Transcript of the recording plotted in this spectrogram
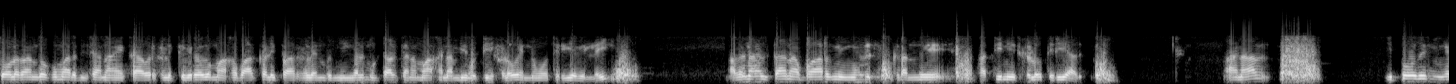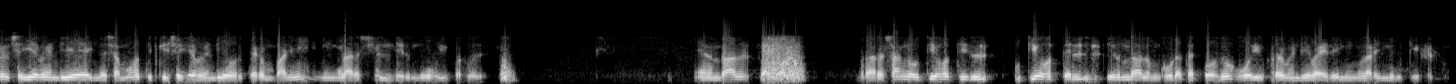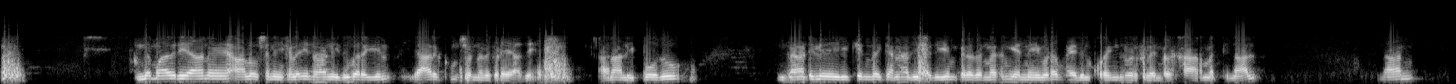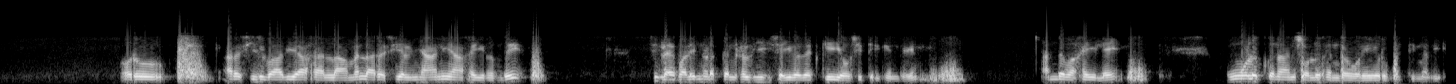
தோழர் அந்தகுமார் திசாநாயக்கா அவர்களுக்கு விரோதமாக வாக்களிப்பார்கள் என்று நீங்கள் முட்டாள்தனமாக நம்பிவிட்டீர்களோ என்னவோ தெரியவில்லை. அதனால் தான் அவ்வாறு நீங்கள் கடந்து கத்தினீர்களோ தெரியாது. ஆனால் இப்போது நீங்கள் செய்ய வேண்டிய இந்த சமூகத்திற்கு செய்ய வேண்டிய ஒரு பெரும் பணி நீங்கள் அரசியலில் இருந்து ஓய்வு பெறுவது ஏனென்றால் ஒரு அரசாங்க உத்தியோகத்தில் உத்தியோகத்தில் இருந்தாலும் கூட தற்போது ஓய்வு பெற வேண்டிய வயதை நீங்கள் அடைந்து விட்டீர்கள். இந்த மாதிரியான ஆலோசனைகளை நான் இதுவரையில் யாருக்கும் சொன்னது கிடையாது. ஆனால் இப்போது நாட்டிலே இருக்கின்ற ஜனாதிபதியும் பிரதமரும் என்னை விட வயதில் குறைந்தவர்கள் என்ற காரணத்தினால் நான் ஒரு அரசியல்வாதியாக அல்லாமல் அரசியல் ஞானியாக இருந்து சில வழிநடத்தல்களை செய்வதற்கு யோசித்திருக்கின்றேன். அந்த வகையிலே உங்களுக்கு நான் சொல்லுகின்ற ஒரே ஒரு புத்திமதி.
